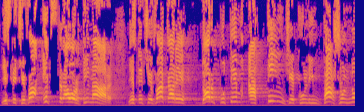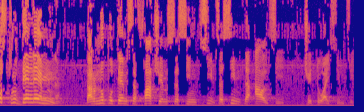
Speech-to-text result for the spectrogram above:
Este ceva extraordinar, este ceva care doar putem atinge cu limbajul nostru de lemn, dar nu putem să facem să simțim, să simtă alții ce Tu ai simțit.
